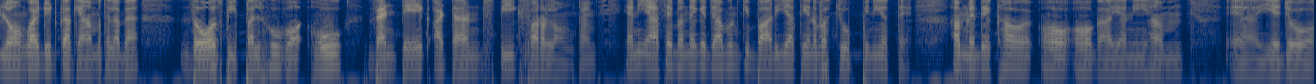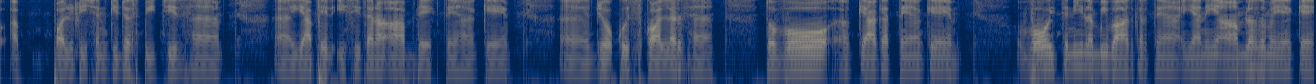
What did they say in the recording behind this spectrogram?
لانگ وائنڈیڈ کا کیا مطلب ہے؟ Those people who when take a turn speaks for a long time یعنی ایسے بندے کہ جب ان کی باری آتی ہے نا، بس چپ بھی نہیں ہوتے۔ ہم نے دیکھا ہوگا یعنی ہم یہ جو پولیٹیشن کی جو سپیچز ہیں یا پھر اسی طرح آپ دیکھتے ہیں کہ جو کچھ اسکالرز ہیں، تو وہ کیا کہتے ہیں کہ وہ اتنی لمبی بات کرتے ہیں یعنی عام لفظوں میں یہ کہ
